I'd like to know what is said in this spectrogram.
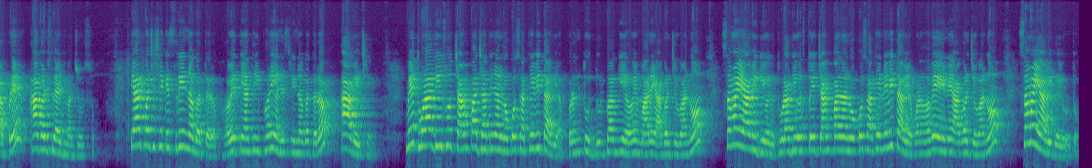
આપણે આગળ સ્લાઇડમાં જોઈશું. ત્યાર પછી છે કે શ્રીનગર તરફ. હવે ત્યાંથી ફરી અને શ્રીનગર તરફ આવે છે. મેં થોડા દિવસો ચાંપા જાતિના લોકો સાથે વિતાવ્યા, પરંતુ દુર્ભાગ્યે હવે મારે આગળ જવાનો સમય આવી ગયો હતો. થોડા દિવસ તો એ ચાંપાના લોકો સાથે એને વિતાવ્યા, પણ હવે એને આગળ જવાનો સમય આવી ગયો હતો.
